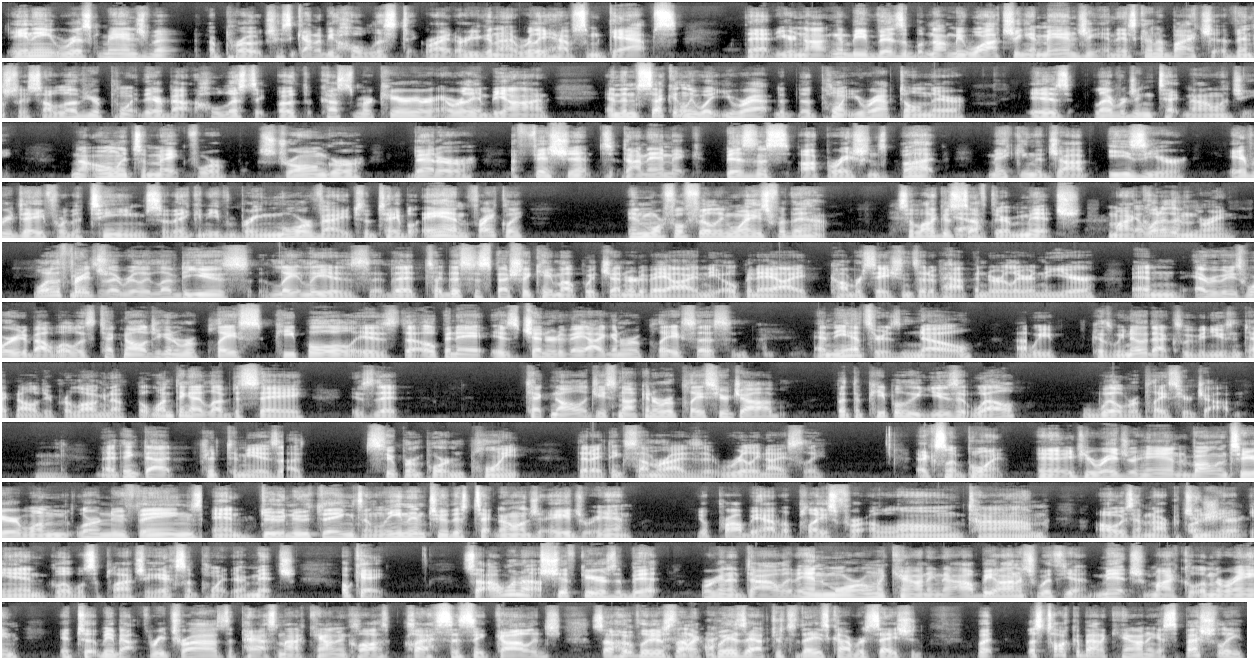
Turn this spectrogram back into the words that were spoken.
any risk management approach has got to be holistic, right? Or you're going to really have some gaps that you're not going to be visible, not be watching and managing, and it's going to bite you eventually. So I love your point there about holistic, both customer, carrier, and really and beyond. And then secondly, what you wrapped the, the point you wrapped on there is leveraging technology not only to make for stronger, better, efficient, dynamic business operations, but making the job easier every day for the team so they can even bring more value to the table and, frankly, in more fulfilling ways for them. So a lot of good Yeah. stuff there, Mitch, Michael, one of the- and Lorraine. One of the phrases Mitch. I really love to use lately is that uh, this especially came up with generative AI and the open AI conversations that have happened earlier in the year. And everybody's worried about, well, is technology going to replace people? Is the open AI, is generative AI going to replace us? And, and the answer is no. Uh, we because we know that because we've been using technology for long enough. But one thing I love to say is that technology is not going to replace your job, but the people who use it well will replace your job. Hmm. And I think that to me is a super important point that I think summarizes it really nicely. Excellent point. If you raise your hand and volunteer, want to learn new things and do new things and lean into this technology age we're in, you'll probably have a place for a long time. Always have an opportunity sure. in global supply chain. Excellent point there, Mitch. Okay, so I want to shift gears a bit. We're going to dial it in more on accounting. Now, I'll be honest with you, Mitch, Michael, and Lorraine. It took me about three tries to pass my accounting class, classes in college. So hopefully, there's not a quiz after today's conversation. But let's talk about accounting, especially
